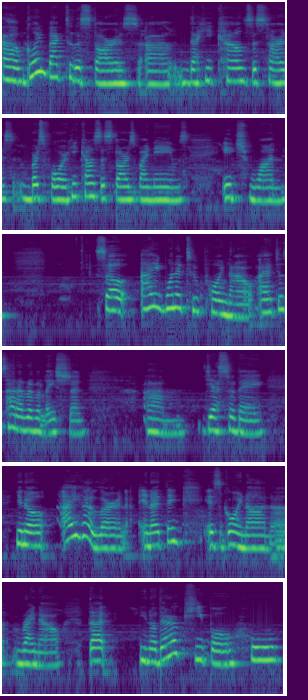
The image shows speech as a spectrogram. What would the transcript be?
Um, going back to the stars, uh, that He counts the stars. Verse four, He counts the stars by names, each one. So I wanted to point out. I just had a revelation um, yesterday you know, I have learned, and I think it's going on uh, right now, that, you know, there are people who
